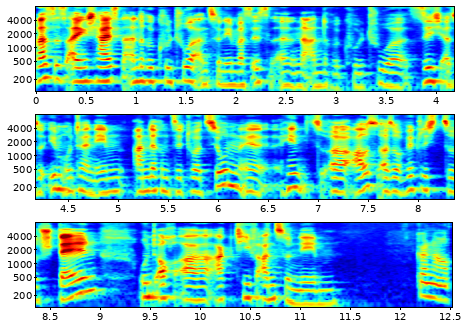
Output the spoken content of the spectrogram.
was es eigentlich heißt, eine andere Kultur anzunehmen. Was ist eine andere Kultur? Sich also im Unternehmen anderen Situationen äh, hin, äh, aus, also wirklich zu stellen und auch äh, aktiv anzunehmen. Genau.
